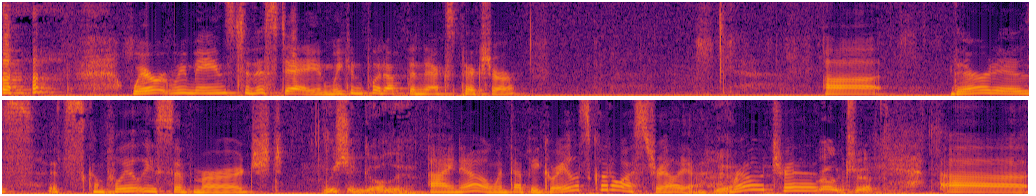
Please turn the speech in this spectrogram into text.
where it remains to this day. And we can put up the next picture. Uh, there it is. It's completely submerged. We should go there. I know. Wouldn't that be great? Let's go to Australia. Yeah. Road trip. Road trip. Uh,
